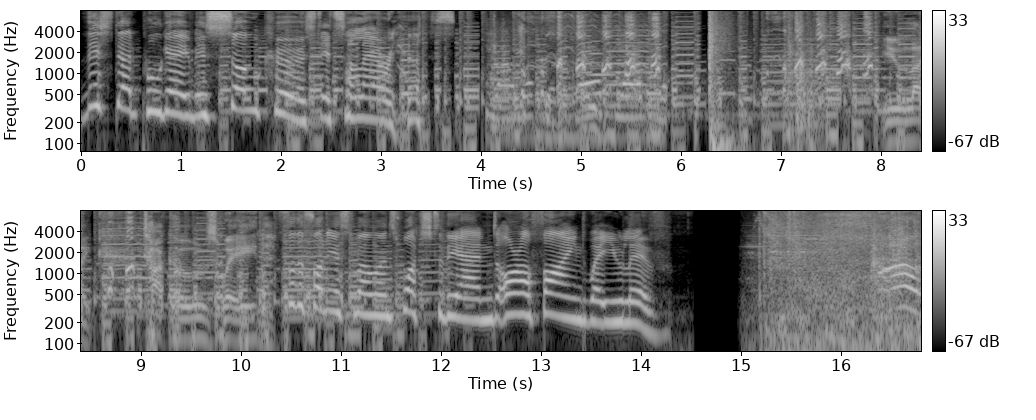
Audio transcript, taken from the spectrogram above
This Deadpool game is so cursed, it's hilarious. You like tacos, Wade? For the funniest moments, watch to the end, or I'll find where you live. Oh!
